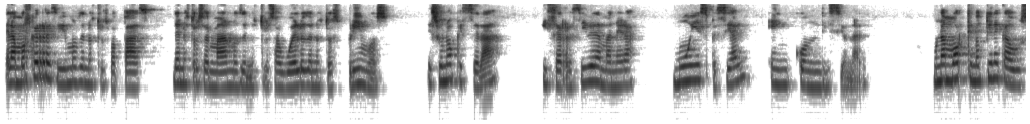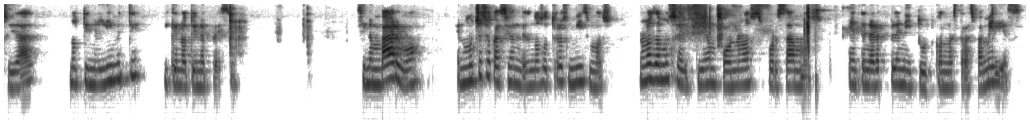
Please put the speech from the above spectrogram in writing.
El amor que recibimos de nuestros papás, de nuestros hermanos, de nuestros abuelos, de nuestros primos, es uno que se da y se recibe de manera muy especial e incondicional. Un amor que no tiene caducidad, no tiene límite y que no tiene precio. Sin embargo, en muchas ocasiones nosotros mismos no nos damos el tiempo, no nos esforzamos en tener plenitud con nuestras familias.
